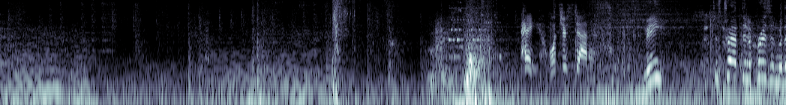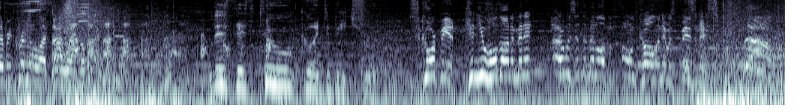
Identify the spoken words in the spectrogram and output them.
Team required. Hey, what's your status? Me? Just trapped in a prison with every criminal I've been away This is too good to be true. Scorpion, can you hold on a minute? I was in the middle of a phone call and it was business. Ah!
